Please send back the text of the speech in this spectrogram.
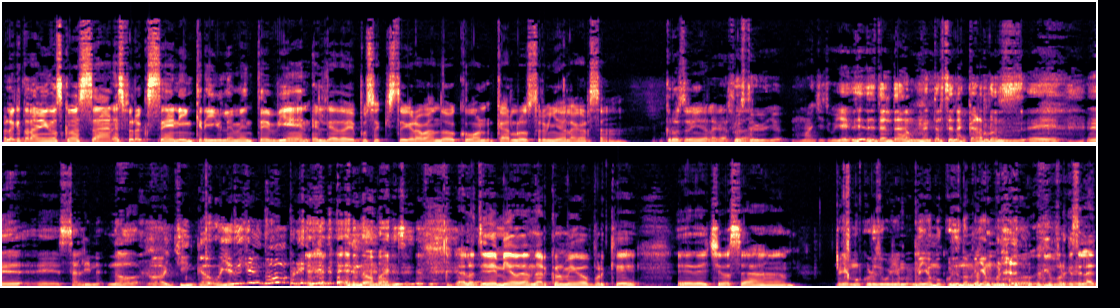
Hola, ¿qué tal amigos? ¿Cómo están? Espero que estén increíblemente bien. El día de hoy, pues aquí estoy grabando con Carlos Treviño de la Garza. Cruz Treviño de la Garza. Justo yo, no manches, güey, de, de tanta mentársela a Carlos eh, eh, eh, Salinas. No, no, chinga, güey, ya dije el nombre. no manches. Lalo tiene miedo de andar conmigo porque, eh, de hecho, o sea. Me llamo Cruz, güey, me, llamo Cruz, no me llamo Lalo. porque se la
